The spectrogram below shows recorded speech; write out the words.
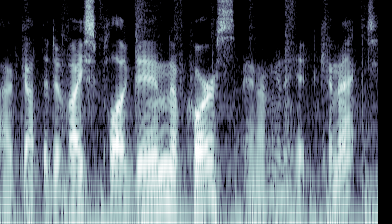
I've got the device plugged in, of course, and I'm gonna hit connect.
